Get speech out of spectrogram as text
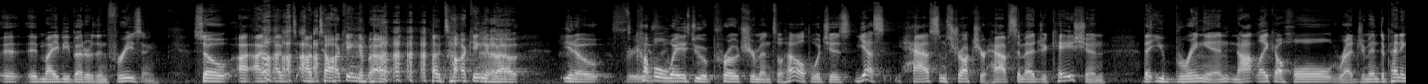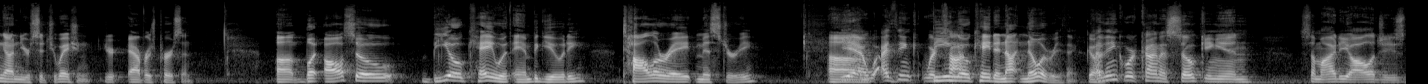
it, it might be better than freezing. So I, I, I'm, I'm talking about I'm talking about you know a couple ways to approach your mental health, which is yes, have some structure, have some education that you bring in, not like a whole regimen, depending on your situation, your average person, uh, but also be okay with ambiguity, tolerate mystery, yeah, I think we're um, being talk- okay to not know everything. Go I think we're kind of soaking in some ideologies.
